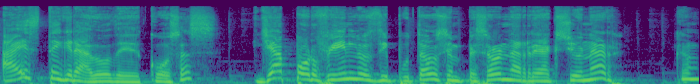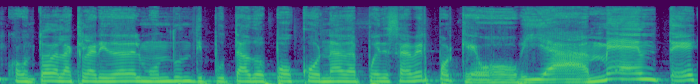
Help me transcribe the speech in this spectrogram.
A este grado de cosas, ya por fin los diputados empezaron a reaccionar con toda la claridad del mundo, un diputado poco nada puede saber porque obviamente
